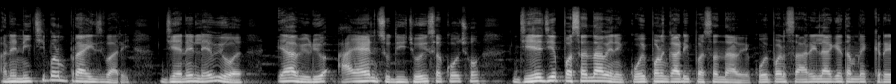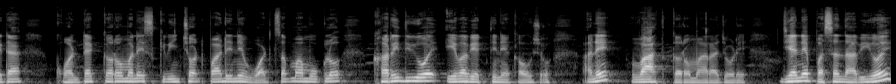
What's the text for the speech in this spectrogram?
અને નીચી પણ પ્રાઇઝવાળી જેને લેવી હોય એ આ વીડિયો આ એન્ડ સુધી જોઈ શકો છો. જે જે પસંદ આવે ને કોઈ પણ ગાડી પસંદ આવે, કોઈ પણ સારી લાગે તમને ક્રેટા કોન્ટેક્ટ કરો મને સ્ક્રીનશોટ પાડીને વોટ્સઅપમાં મોકલો, ખરીદવી હોય એવા વ્યક્તિને કહું છું. અને વાત કરો મારા જોડે. જેને પસંદ આવી હોય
